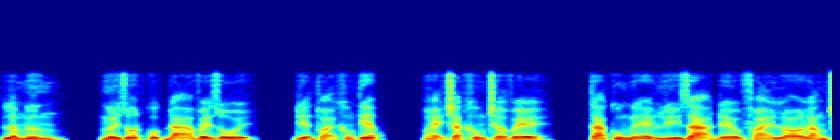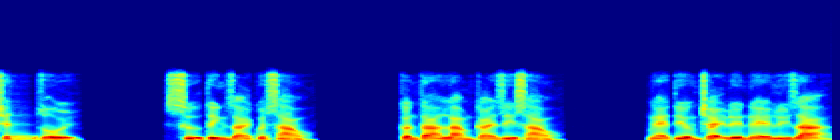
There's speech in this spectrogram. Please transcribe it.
Lâm ngưng, người rốt cuộc đã về rồi, điện thoại không tiếp huệ chặt không trở về, ta cùng nghệ lì dạ đều phải lo lắng chết rồi. Sự tình giải quyết sao? Cần ta làm cái gì sao? Nghe tiếng chạy đến nghệ lì dạ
